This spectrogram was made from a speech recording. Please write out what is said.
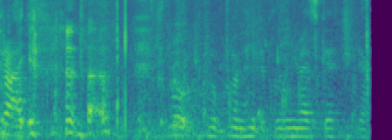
Трай. По- по- по- По-німецьки як.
